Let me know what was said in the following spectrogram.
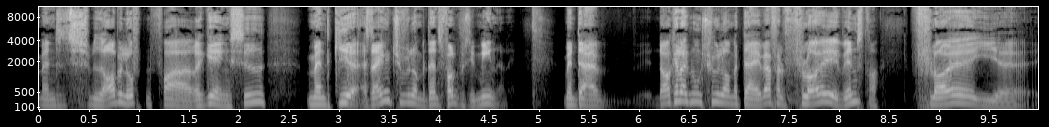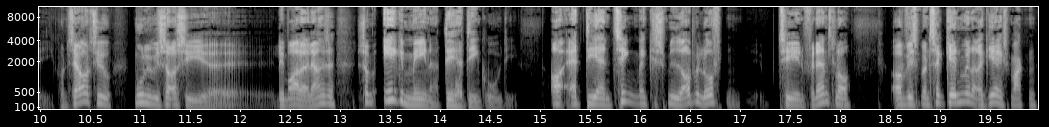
man smider op i luften fra regeringens side. Man giver, altså der er ingen tvivl om, at Dansk Folkeparti mener det. Men der er nok heller ikke nogen tvivl om, at der er i hvert fald fløje i Venstre, fløje i, øh, i konservativ, muligvis også i øh, Liberale Alliance, som ikke mener, at det her det er en god idé. Og at det er en ting, man kan smide op i luften til en finanslov, og hvis man så genvinder regeringsmagten,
